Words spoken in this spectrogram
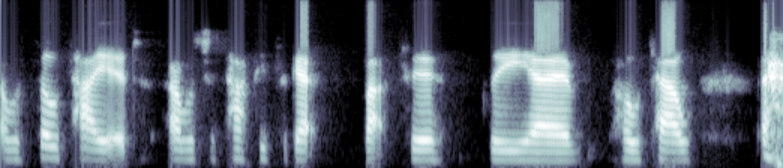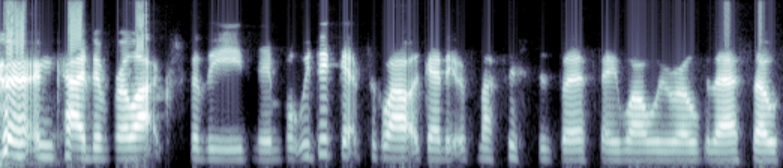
I was so tired. I was just happy to get back to the uh, hotel and kind of relax for the evening. But we did get to go out again. It was my sister's birthday while we were over there, so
